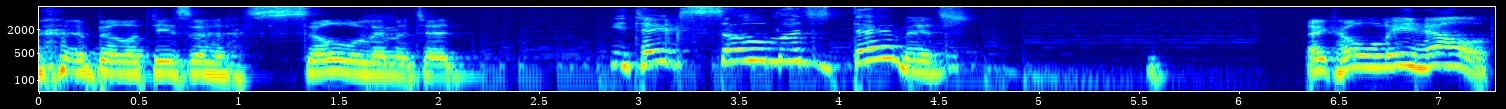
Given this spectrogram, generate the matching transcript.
abilities are so limited. He takes so much damage! like holy hell!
